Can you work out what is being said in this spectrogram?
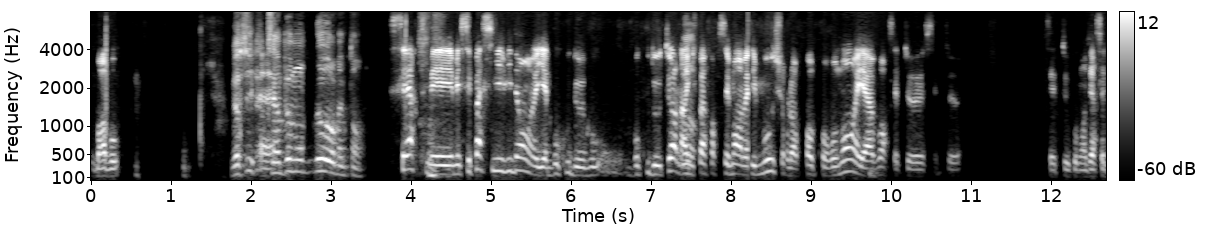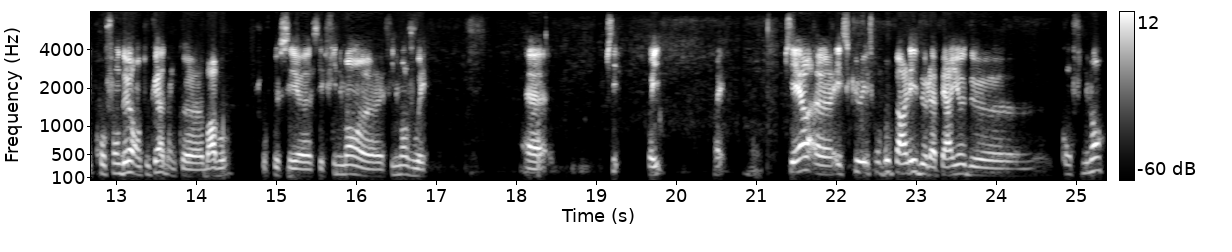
Bravo. Merci, euh, c'est un peu mon boulot en même temps. Certes, mais, mais ce n'est pas si évident. Il y a beaucoup de beaucoup d'auteurs n'arrivent pas forcément à mettre des mots sur leur propre roman et à avoir cette, cette, cette, comment dire, cette profondeur en tout cas. Donc bravo. Je trouve que c'est finement, finement joué. oui. Pierre, euh, est-ce qu'on est qu'on peut parler de la période euh, confinement?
